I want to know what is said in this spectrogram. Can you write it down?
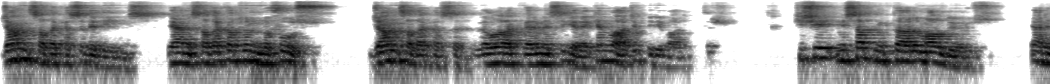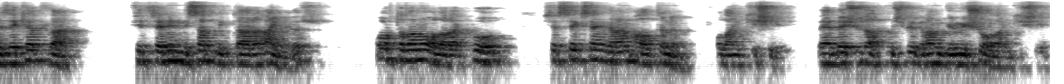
can sadakası dediğimiz yani sadakatun nüfus, can sadakası ve olarak vermesi gereken vacip bir ibadettir. Kişi nisap miktarı mal diyoruz. Yani zekatla fitrenin nisap miktarı aynıdır. Ortalama olarak bu işte 80 gram altını olan kişi ve 561 gram gümüşü olan kişi.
